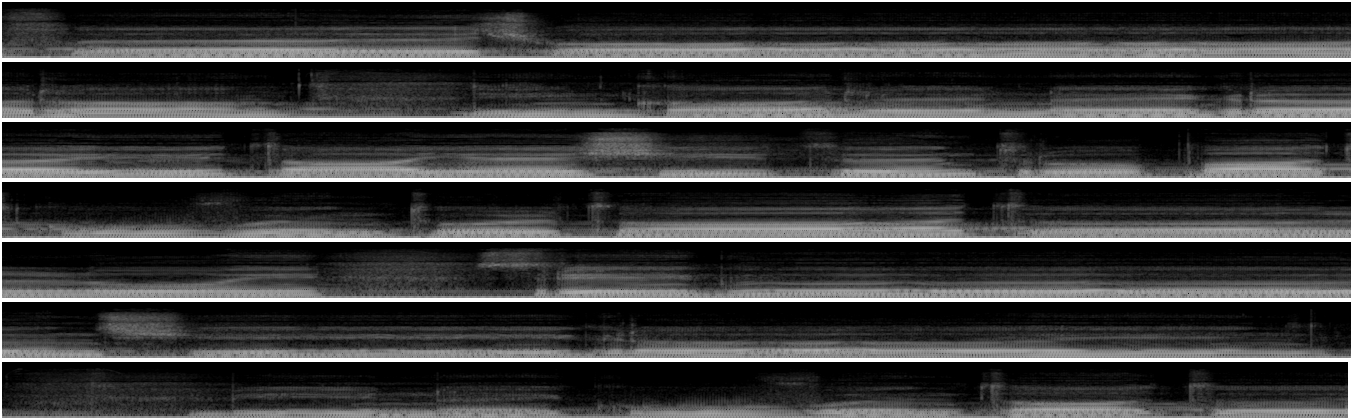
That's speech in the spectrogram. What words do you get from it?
Fecioara, din care negrăit a ieșit întrupat cuvântul Tatălui, strigând binecuvântată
